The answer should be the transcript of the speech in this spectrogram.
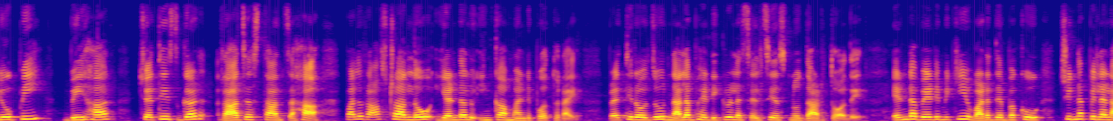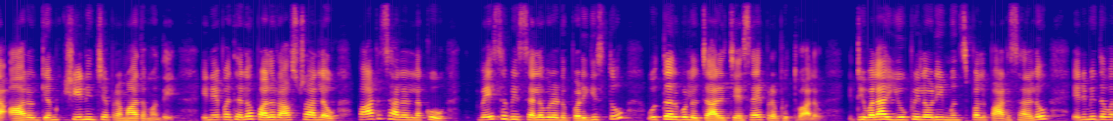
యూపీ బీహార్ ఛత్తీస్గఢ్ రాజస్థాన్ సహా పలు రాష్ట్రాల్లో ఎండలు ఇంకా మండిపోతున్నాయి. ప్రతిరోజు నలభై డిగ్రీల సెల్సియస్ను దాటుతోంది. ఎండ వేడిమికి వడదెబ్బకు చిన్నపిల్లల ఆరోగ్యం క్షీణించే ప్రమాదం ఉంది ఈ నేపథ్యంలో పలు రాష్ట్రాల్లో పాఠశాలలకు వేసవి సెలవులను పొడిగిస్తూ ఉత్తర్వులు జారీ చేశాయి ప్రభుత్వాలు. ఇటీవల యూపీలోని మున్సిపల్ పాఠశాలలు ఎనిమిదవ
